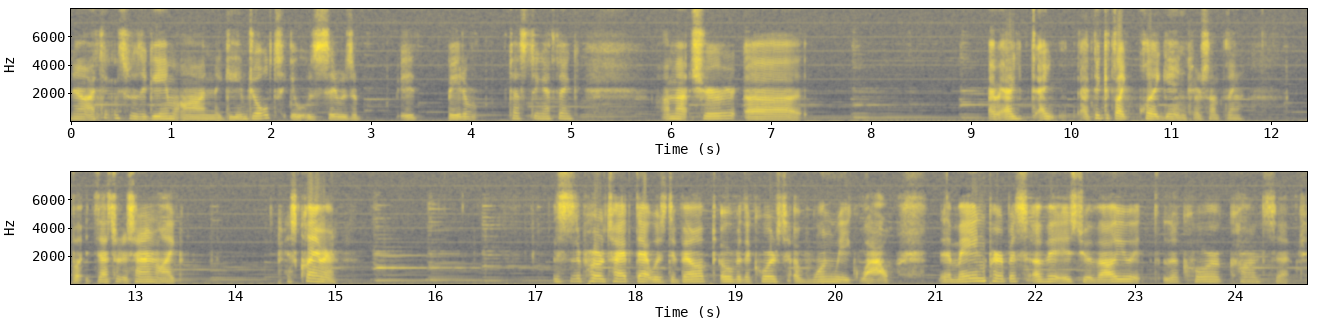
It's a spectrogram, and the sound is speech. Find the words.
Now, I think this was a game on Game Jolt. It was it was a it, beta testing, I think. I'm not sure. Uh, I, I, I, I think it's like Plague Inc. or something. But that's what it sounded like. Disclaimer. This is a prototype that was developed over the course of one week. Wow. The main purpose of it is to evaluate the core concept.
